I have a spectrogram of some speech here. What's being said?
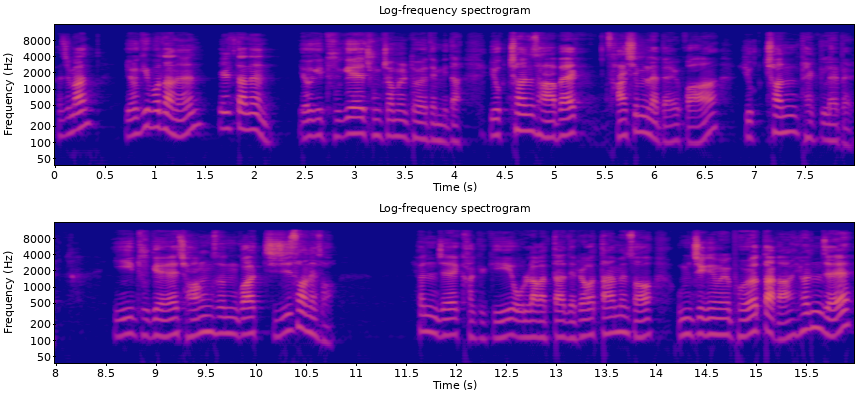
하지만 여기보다는 일단은 여기 두 개의 중점을 둬야 됩니다. 6440레벨과 6100레벨 이 두 개의 저항선과 지지선에서 현재 가격이 올라갔다 내려갔다 하면서 움직임을 보였다가 현재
